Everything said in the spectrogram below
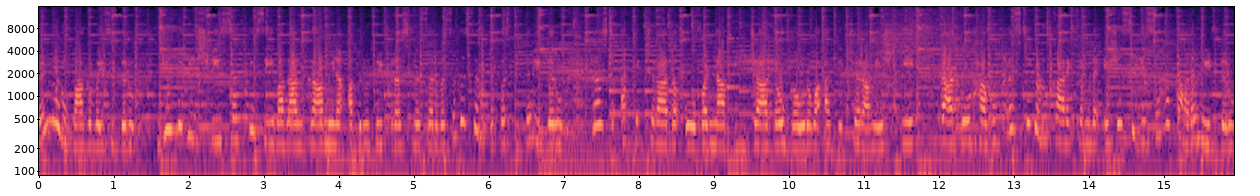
ಗಣ್ಯರು ಭಾಗವಹಿಸಿದ್ದರು. ಜೊತೆಗೆ ಶ್ರೀ ಸತ್ಯ ಸೇವಾಲಾಲ್ ಗ್ರಾಮೀಣ ಅಭಿವೃದ್ಧಿ ಟ್ರಸ್ಟ್ನ ಸರ್ವ ಸದಸ್ಯರು ಉಪಸ್ಥಿತರಿದ್ದರು. ಟ್ರಸ್ಟ್ ಅಧ್ಯಕ್ಷರಾದ ಓಬಣ್ಣ ಬಿ ಜಾಧವ್, ಗೌರವ ಅಧ್ಯಕ್ಷ ರಮೇಶ್ ಕೆ. ರಾಠೋಡ್ ಹಾಗೂ ಟ್ರಸ್ಟಿಗಳು ಕಾರ್ಯಕ್ರಮದ ಯಶಸ್ಸಿಗೆ ಸಹಕಾರ ನೀಡಿದರು.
